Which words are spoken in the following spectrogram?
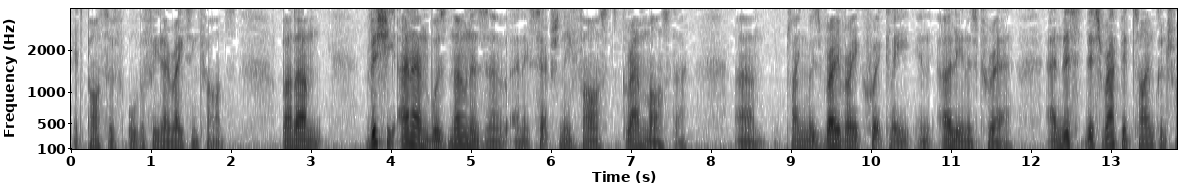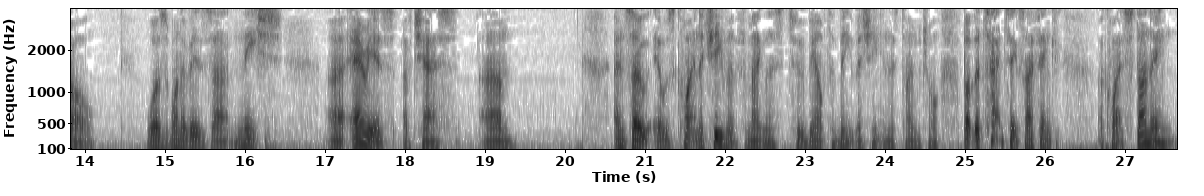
it's part of all the FIDE rating cards. But um, Vishy Anand was known as a, an exceptionally fast grandmaster, um, playing moves very, very quickly in early in his career. And this, this rapid time control was one of his uh, niche uh, areas of chess. Um, and so it was quite an achievement for Magnus to be able to beat Vishy in this time control. But the tactics, I think, are quite stunning,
